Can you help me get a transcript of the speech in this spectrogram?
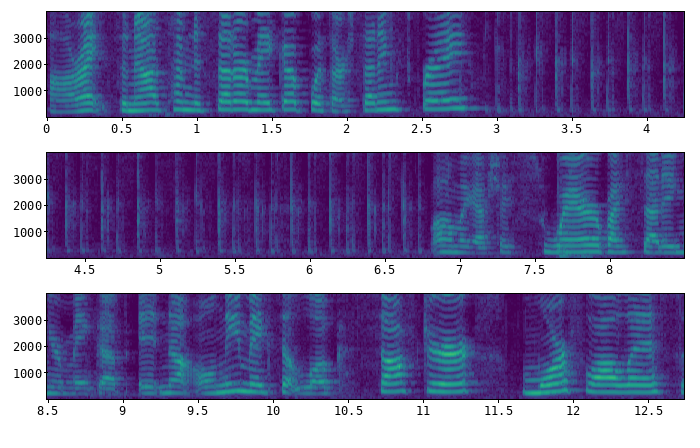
All right, so now it's time to set our makeup with our setting spray. Oh my gosh, I swear by setting your makeup, it not only makes it look softer, more flawless,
